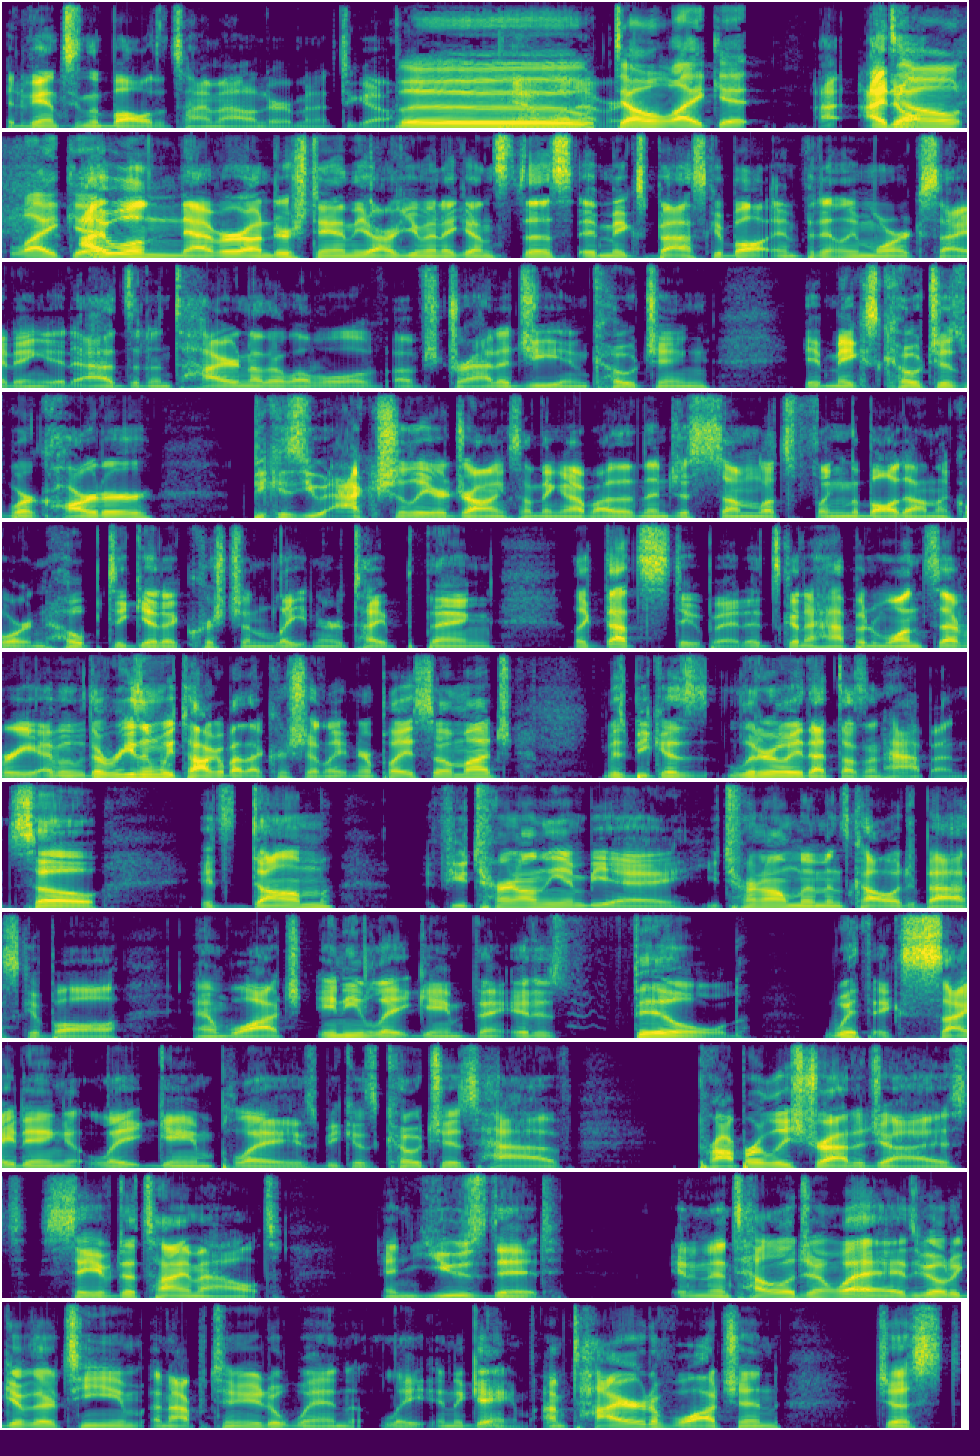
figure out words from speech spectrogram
Advancing the ball with a timeout under a minute to go. Boo! whatever. don't like it. I, I don't like it. I will never understand the argument against this. It makes basketball infinitely more exciting. It adds an entire another level of, of strategy and coaching. It makes coaches work harder. because you actually are drawing something up other than just some let's fling the ball down the court and hope to get a Christian Laettner type thing. Like that's stupid. It's going to happen once every I mean the reason we talk about that Christian Laettner play so much is because literally that doesn't happen. So it's dumb. If you turn on the NBA, you turn on women's college basketball and watch any late game thing, it is filled with exciting late game plays because coaches have properly strategized, saved a timeout, and used it in an intelligent way to be able to give their team an opportunity to win late in the game. I'm tired of watching just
